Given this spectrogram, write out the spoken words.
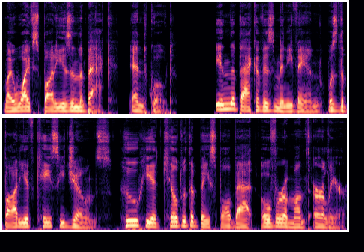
My wife's body is in the back. End quote. In the back of his minivan was the body of Casei Jones, who he had killed with a baseball bat over a month earlier.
